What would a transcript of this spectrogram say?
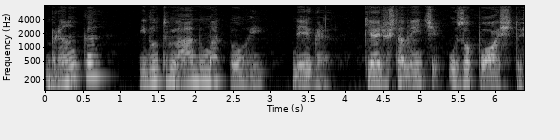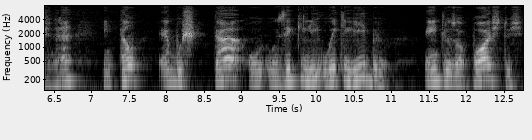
branca e do outro lado uma torre negra, que é justamente os opostos. Né? Então, é buscar o, o equilíbrio entre os opostos,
